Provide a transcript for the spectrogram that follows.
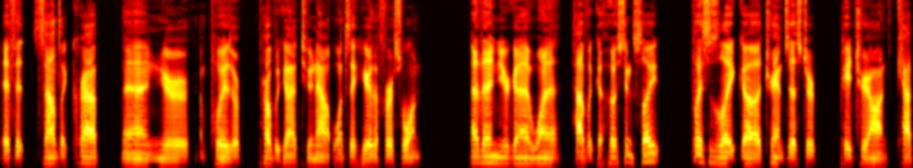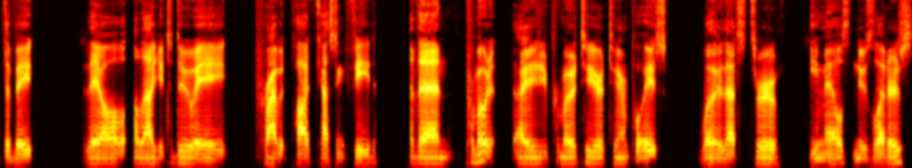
If it sounds like crap, then your employees are probably going to tune out once they hear the first one. And then you're going to want to have like a hosting site. Places like uh, Transistor, Patreon, Captivate, they all allow you to do a private podcasting feed and then promote it. I you promote it to your to your employees, whether that's through emails, newsletters,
